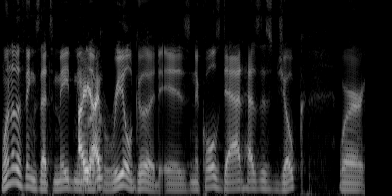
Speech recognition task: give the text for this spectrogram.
One of the things that's made me I- look I've- real good is Nicole's dad has this joke where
